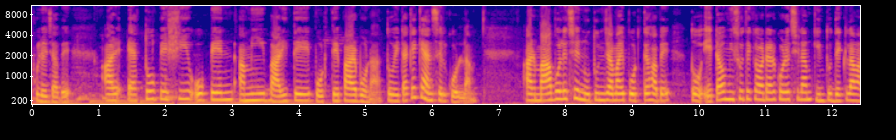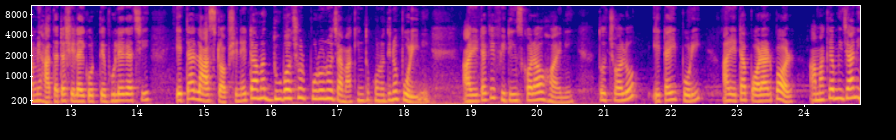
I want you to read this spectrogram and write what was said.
খুলে যাবে। আর এত বেশি ওপেন আমি বাড়িতে পরতে পারব না, তো এটাকে ক্যান্সেল করলাম। আর মা বলেছে, নতুন জামাই পরতে হবে। তো এটাও মিশো থেকে অর্ডার করেছিলাম, কিন্তু দেখলাম আমি হাতাটা সেলাই করতে ভুলে গেছি। এটা লাস্ট অপশন এটা আমার দু বছর পুরনো জামা, কিন্তু কোনোদিনও পরিনি। আর এটাকে ফিটিংস করাও হয়নি। তো চলো এটাই পরি। আর এটা পরার পর আমাকে আমি জানি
